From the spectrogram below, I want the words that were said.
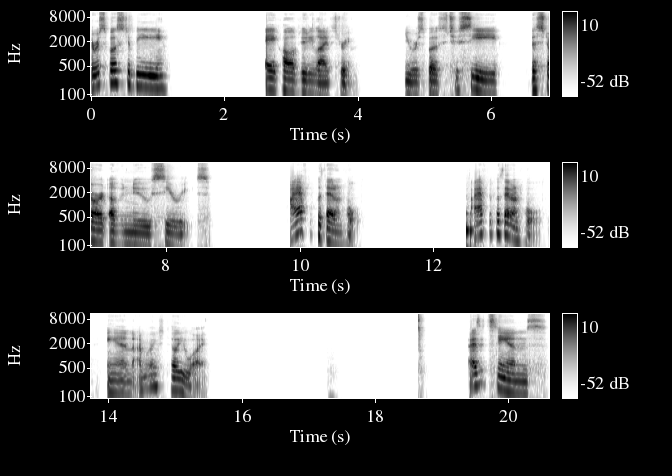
There was supposed to be a Call of Duty live stream. You were supposed to see the start of a new series. I have to put that on hold. I have to put that on hold, and I'm going to tell you why. As it stands,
